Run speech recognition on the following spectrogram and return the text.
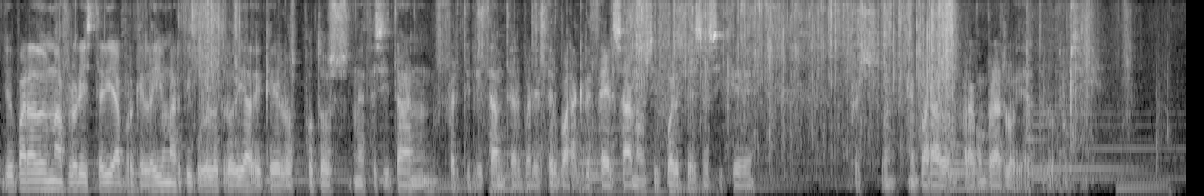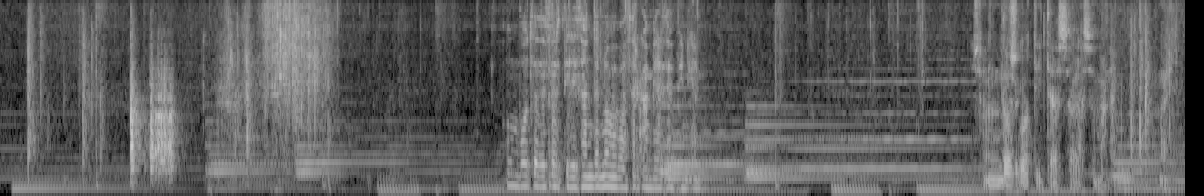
yo he parado en una floristería porque leí un artículo el otro día de que los potos necesitan fertilizante, al parecer, para crecer sanos y fuertes. Así que, pues, bueno, he parado para comprarlo y ya te bote de fertilizante no me va a hacer cambiar de opinión. Son dos gotitas a la semana. Vale.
